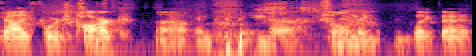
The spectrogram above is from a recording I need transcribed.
Valley Forge Park uh, between uh, filming things like that.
